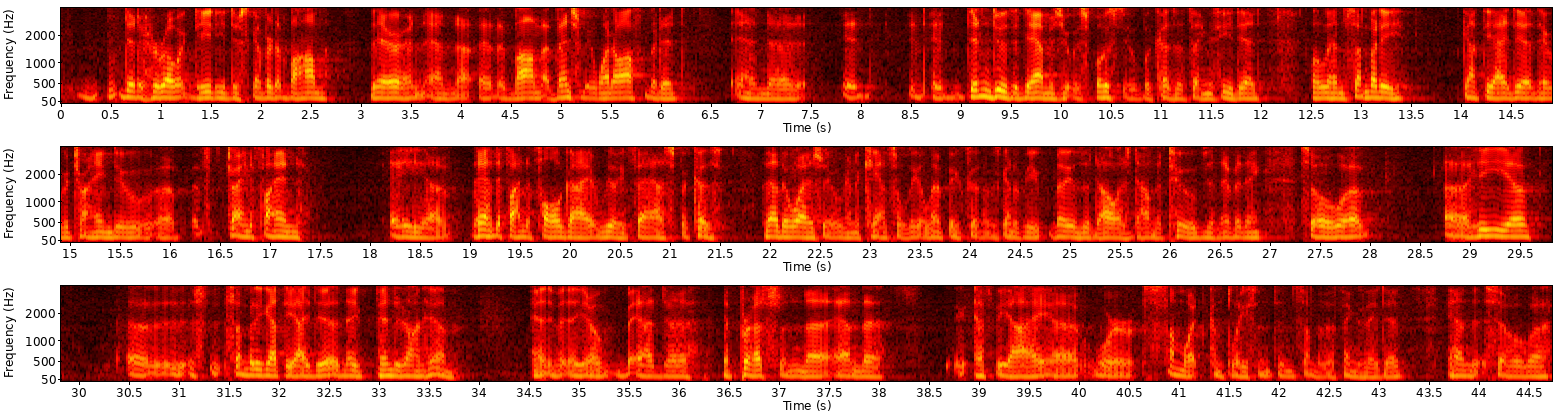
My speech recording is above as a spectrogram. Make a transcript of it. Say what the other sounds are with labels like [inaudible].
did a heroic deed. He discovered a bomb there, and, and uh, the bomb eventually went off, but it, and, uh, it, it, it, didn't do the damage it was supposed to because of things he did. Well, then somebody got the idea they were trying to, uh, trying to find a, uh, they had to find a fall guy really fast because otherwise they were going to cancel the Olympics and it was going to be millions of dollars down the tubes and everything. So uh, uh, he, uh, somebody got the idea and they pinned it on him. And, uh, you know, had, uh, the press and, uh, and the FBI uh, were somewhat complacent in some of the things they did. And so uh,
